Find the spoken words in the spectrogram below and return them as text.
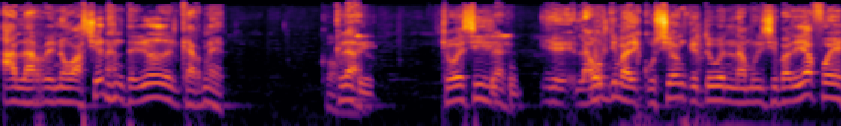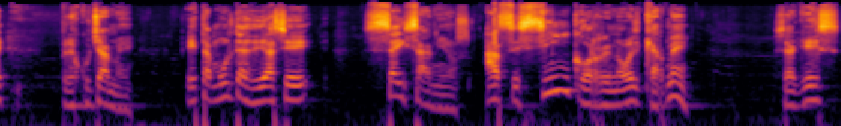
a la renovación anterior del carnet. Claro. Sí. Que vos decís, Claro. eh, la última discusión que tuve en la municipalidad fue, pero escúchame, esta multa es de hace seis años. Hace cinco renové el carnet. O sea que es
